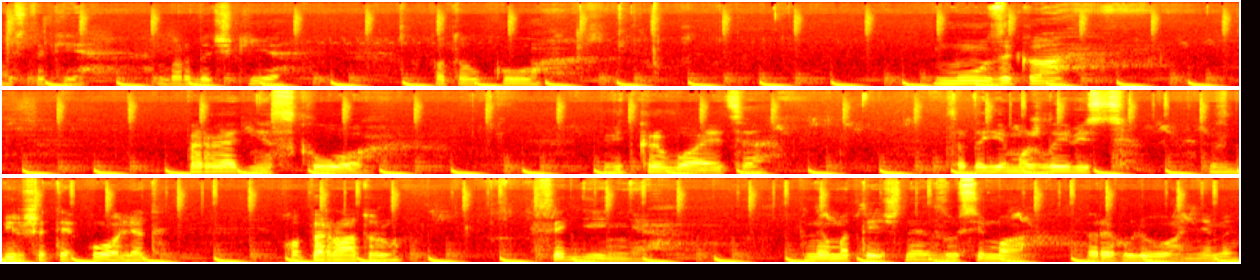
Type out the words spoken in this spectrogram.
Ось такі бардачки в потолку, музика, переднє скло відкривається. Це дає можливість збільшити огляд оператору. Сидіння пневматичне з усіма регулюваннями.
